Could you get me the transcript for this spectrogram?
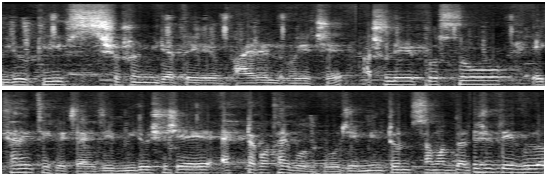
ভিডিও ক্লিপস সোশ্যাল মিডিয়াতে ভাইরাল হয়েছে। আসলে প্রশ্ন এখানেই থেকে যায় যে ভিডিও শেষে একটা কথাই বলব যে মিল্টন সামাদ্দার যদি এগুলো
